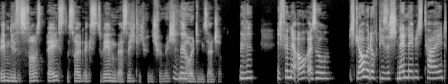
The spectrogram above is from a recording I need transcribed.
eben dieses Fast-Paced ist halt extrem ersichtlich, finde ich, für mich in der Mhm. heutigen Gesellschaft. Mhm. Ich finde auch, also ich glaube, durch diese Schnelllebigkeit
